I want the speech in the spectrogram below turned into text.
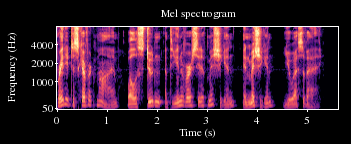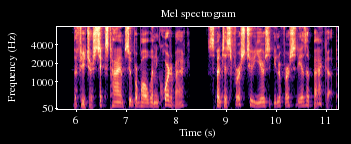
Brady discovered mime while a student at the University of Michigan in Michigan, US of A. The future six time Super Bowl winning quarterback spent his first two years at university as a backup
